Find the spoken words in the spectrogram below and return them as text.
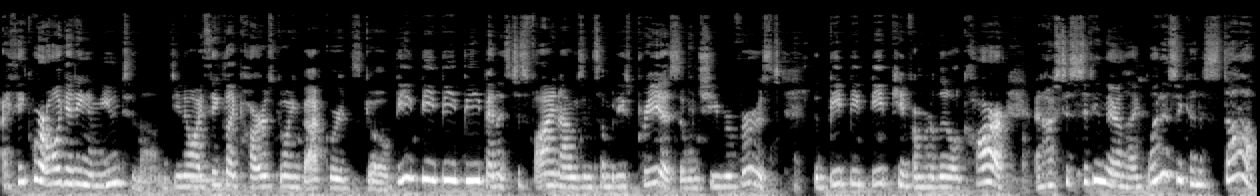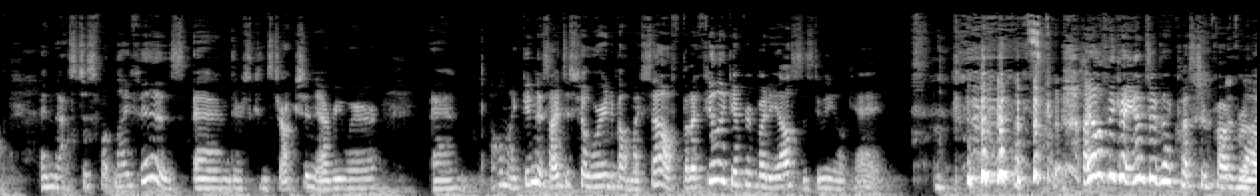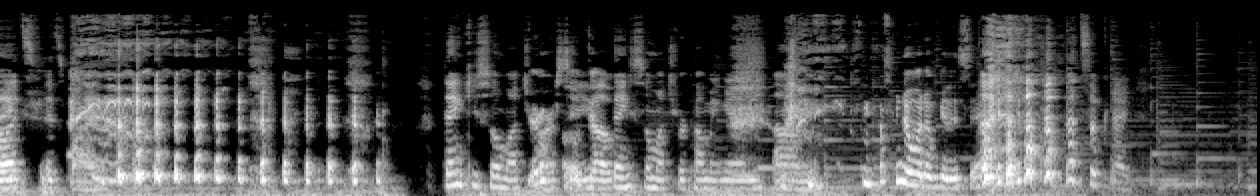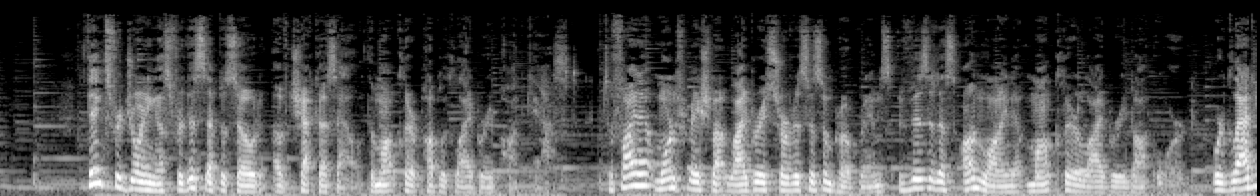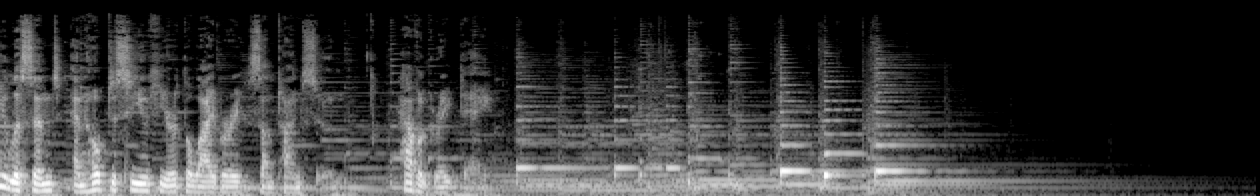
I think we're all getting immune to them. Do you know? I think mm-hmm. like cars going backwards go beep beep beep beep, and it's just fine. I was in somebody's Prius, and when she reversed, the beep beep beep came from her little car, and I was just sitting there like, when is it going to stop? And that's just what life is. And there's construction everywhere. And oh my goodness, I just feel worried about myself, but I feel like everybody else is doing okay. I don't think I answered that question properly. No, it's it's fine. Thank you so much, You're Marcy. welcome. Thanks so much for coming in. Um, I never know what I'm going to say. that's okay. Thanks for joining us for this episode of Check Us Out, the Montclair Public Library podcast. To find out more information about library services and programs, visit us online at montclairlibrary.org. We're glad you listened and hope to see you here at the library sometime soon. Have a great day.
